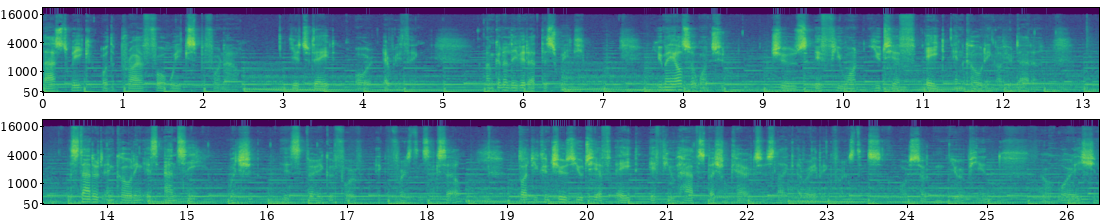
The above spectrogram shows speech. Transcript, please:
last week or the prior four weeks before now, year to date or everything. I'm going to leave it at this week. You may also want to choose if you want UTF-8 encoding of your data. The standard encoding is ANSI, which is very good for, for instance, Excel, but you can choose UTF-8 if you have special characters like Arabic, for instance, or certain European or, Asian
